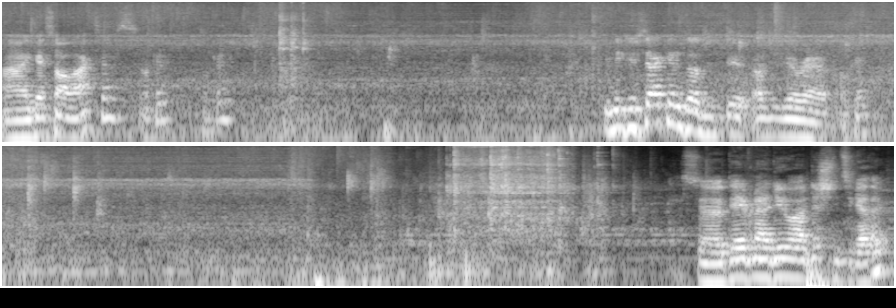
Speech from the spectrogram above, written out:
Uh, I guess all access? Okay, okay. Give me two seconds, I'll just, get, I'll just go right out, okay? So Dave and I do auditions together.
